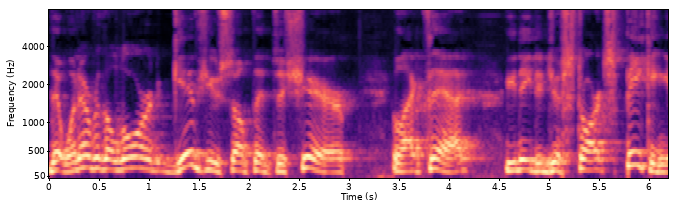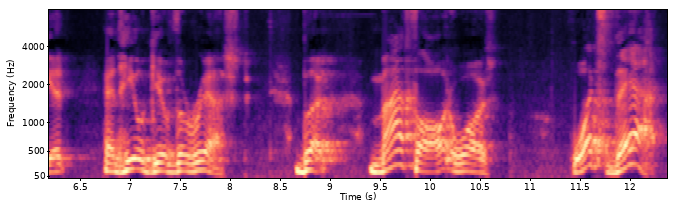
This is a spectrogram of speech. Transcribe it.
that whenever the Lord gives you something to share like that, you need to just start speaking it and He'll give the rest. But my thought was, what's that?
